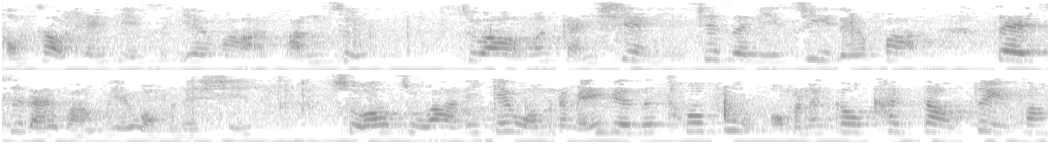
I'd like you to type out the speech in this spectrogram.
哦造天地之耶和华帮助。主啊，我们感谢你，借着你自己的话，再一次来挽回我们的心。说主啊，你给我们的每一个人的托付，我们能够看到对方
